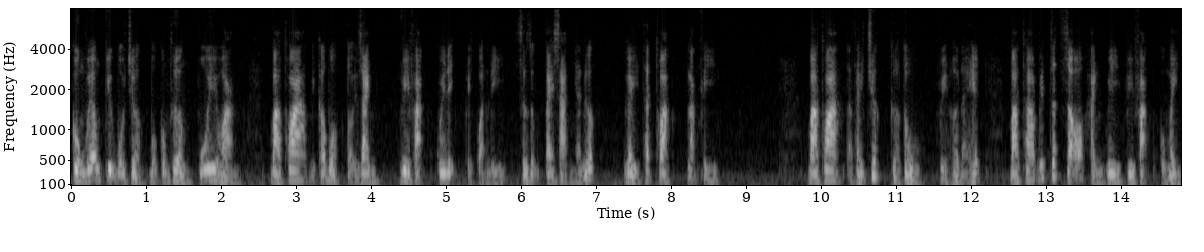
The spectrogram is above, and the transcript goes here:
Cùng với ông cựu Bộ trưởng Bộ Công Thương Vũ Huy Hoàng, bà Thoa bị cáo buộc tội danh vi phạm quy định về quản lý sử dụng tài sản nhà nước gây thất thoát lãng phí. Bà Thoa đã thấy trước cửa tù vì hơn ai hết, bà Thoa biết rất rõ hành vi vi phạm của mình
